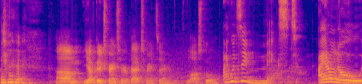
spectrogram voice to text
um, you have a good experience or a bad experience there? Law school. I would say mixed. I don't know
